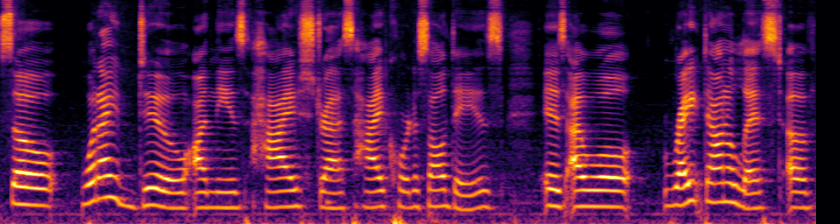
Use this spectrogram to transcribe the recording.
So, what I do on these high stress, high cortisol days is I will write down a list of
